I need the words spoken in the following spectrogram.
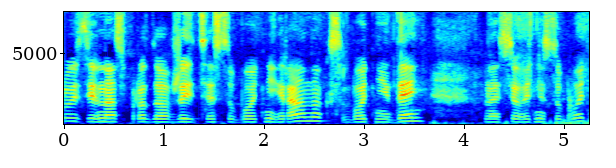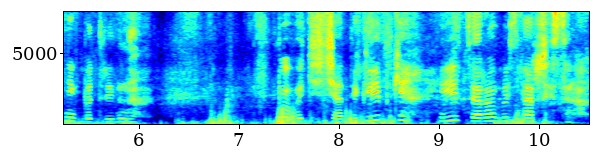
Друзі, в нас продовжується суботній ранок, суботній день. На сьогодні суботник потрібно повичищати клітки і це робить старший синок.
